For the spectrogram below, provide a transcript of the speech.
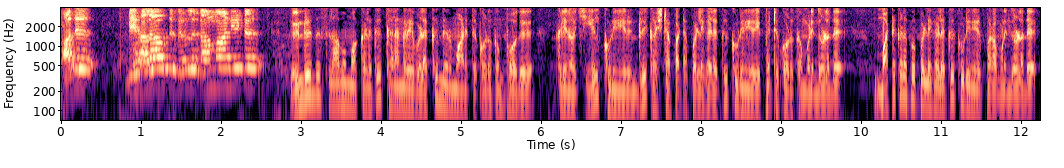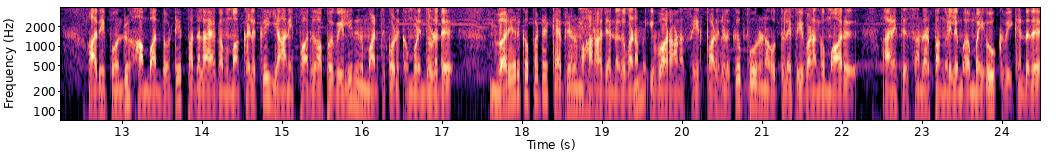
අද இன்றிருந்து சிலாப மக்களுக்கு கலங்கரை விளக்கு நிர்மாணித்து கொடுக்கும் போது கிளிநொச்சியில் குடிநீரின்றி கஷ்டப்பட்ட பள்ளிகளுக்கு குடிநீரை பெற்றுக் கொடுக்க முடிந்துள்ளது. மட்டக்களப்பு பள்ளிகளுக்கு குடிநீர் பெற முடிந்துள்ளது. அதேபோன்று ஹம்பாந்தோட்டை பதலாயகம மக்களுக்கு யானை பாதுகாப்பு வேலி நிர்மாணித்து கொடுக்க முடிந்துள்ளது. வரையறுக்கப்பட்ட கேபிட்டல் மகாராஜா நிறுவனம் இவ்வாறான செயற்பாடுகளுக்கு பூரண ஒத்துழைப்பை வழங்குமாறு அனைத்து சந்தர்ப்பங்களிலும் எம்மை ஊக்குவிக்கின்றது.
